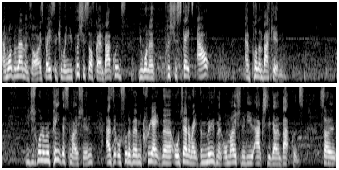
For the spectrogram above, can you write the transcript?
And what the lemons are is basically when you push yourself going backwards, you want to push your skates out and pull them back in. You just want to repeat this motion as it will sort of um, create the or generate the movement or motion of you actually going backwards. So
